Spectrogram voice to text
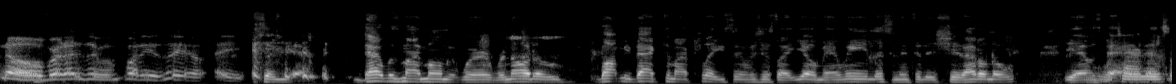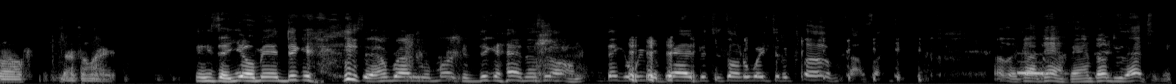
no, bro, that shit was funny as hell. Hey, so yeah, that was my moment where Ronaldo brought me back to my place and was just like, "Yo, man, we ain't listening to this shit. I don't know." Yeah, it was We'll bad. turn this off. That's hilarious. And he said, "Yo, man, Digga." He said, "I'm riding with Marcus. Digga had us on, thinking we were bad bitches on the way to the club." I was like, "I was like, God damn, fam, don't do that to me."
